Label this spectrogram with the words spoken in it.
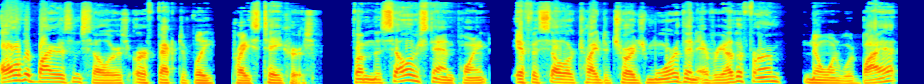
all the buyers and sellers are effectively price takers. From the seller standpoint, if a seller tried to charge more than every other firm, no one would buy it.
